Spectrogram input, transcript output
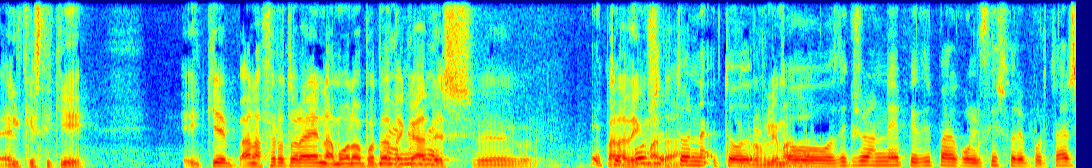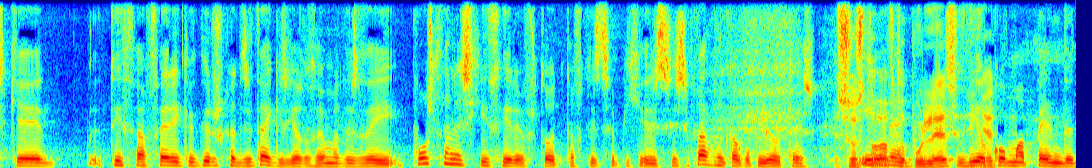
ελκυστική; Και αναφέρω τώρα ένα μόνο από τα ναι, ναι, ναι. Δεκάδε παραδείγματα το, το, το, προβλήματα. Το, δεν ξέρω αν είναι επειδή παρακολουθείς το ρεπορτάζ και τι θα φέρει και ο κύριος Χατζηδάκης για το θέμα της ΔΕΗ. Πώς θα ενισχυθεί η ρευστότητα αυτής της επιχείρησης, Υπάρχουν κακοπληρωτέ. Σωστό είναι αυτό που λες. 2,5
